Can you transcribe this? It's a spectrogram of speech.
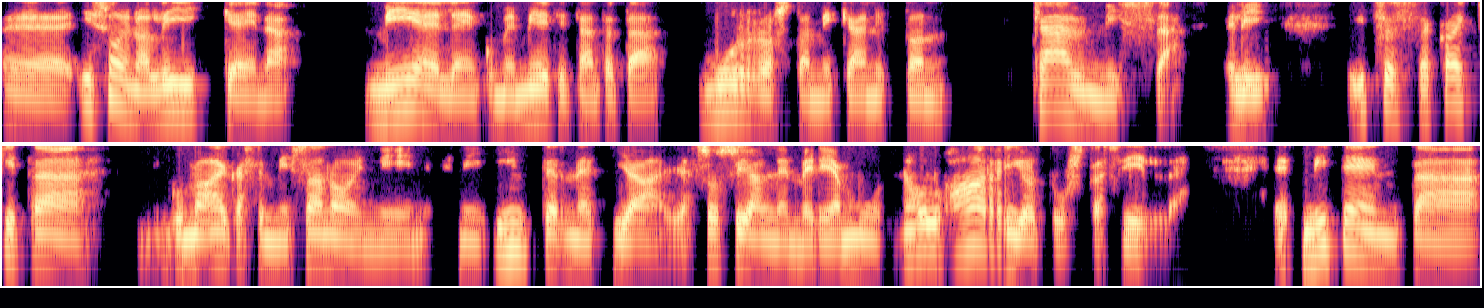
eh, isoina liikkeinä mieleen, kun me mietitään tätä murrosta, mikä nyt on käynnissä. Eli itse asiassa kaikki tämä, niin kuin mä aikaisemmin sanoin, niin, niin internet ja, ja sosiaalinen media, ne on ollut harjoitusta sille, että miten tämä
